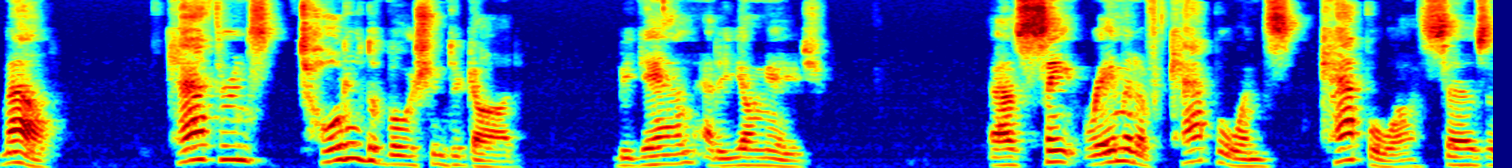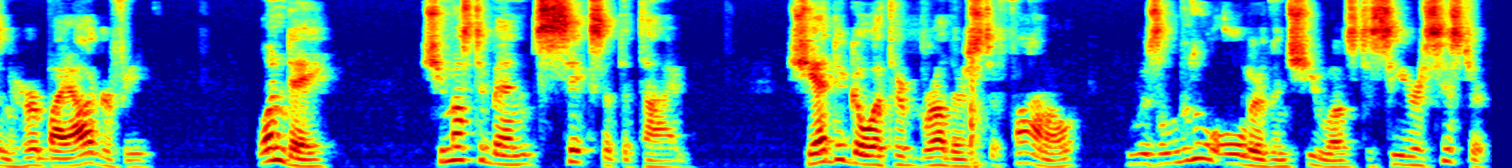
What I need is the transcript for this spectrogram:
Now, Catherine's total devotion to God began at a young age. As St. Raymond of Capua says in her biography, one day, she must have been six at the time. She had to go with her brother Stefano, who was a little older than she was, to see her sister.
